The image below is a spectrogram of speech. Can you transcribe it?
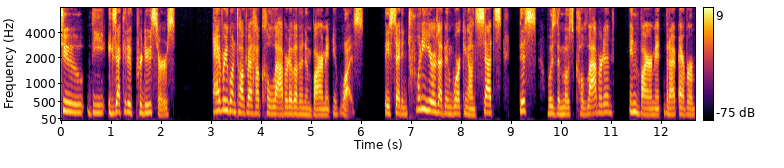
to the executive producers. Everyone talked about how collaborative of an environment it was. They said, in 20 years I've been working on sets, this was the most collaborative environment that I've ever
